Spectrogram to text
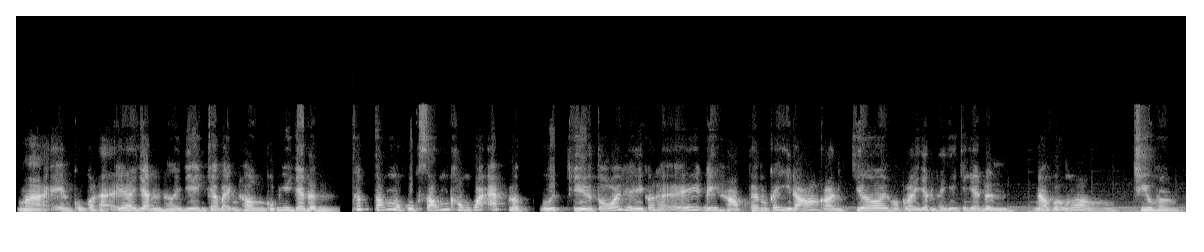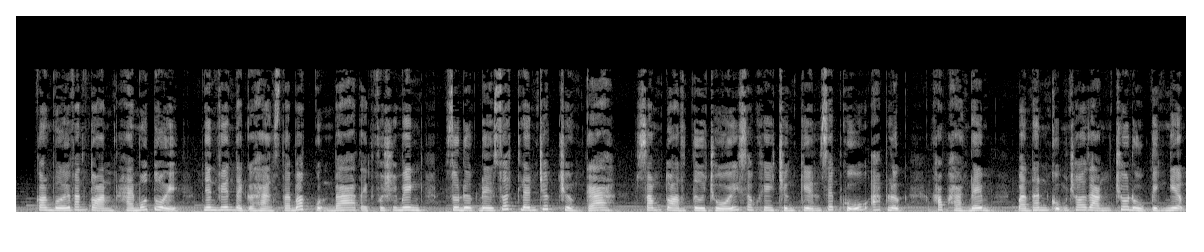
mà em cũng có thể ờ, dành thời gian cho bản thân cũng như gia đình. Thích sống một cuộc sống không quá áp lực buổi chiều tối thì có thể đi học thêm một cái gì đó hoặc là đi chơi hoặc là dành thời gian cho gia đình nó vẫn uh, chill hơn còn với Văn Toàn, 21 tuổi, nhân viên tại cửa hàng Starbucks quận 3 tại Hồ Chí Minh, dù được đề xuất lên chức trưởng ca, song Toàn từ chối sau khi chứng kiến sếp cũ áp lực, khóc hàng đêm. Bản thân cũng cho rằng chưa đủ kinh nghiệm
